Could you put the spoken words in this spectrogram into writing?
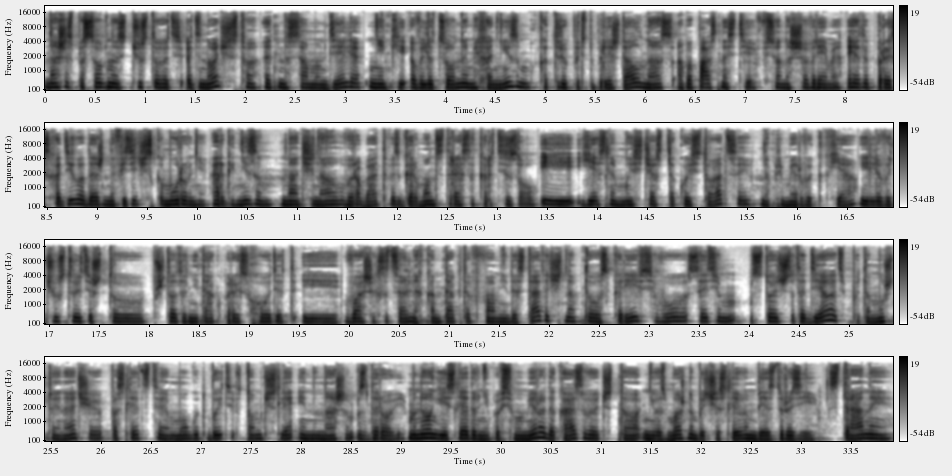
Наша способность чувствовать одиночество — это на самом деле некий эволюционный механизм, который предупреждал нас об опасности все наше время. И это происходило даже на физическом уровне. Организм начинал вырабатывать гормон стресса кортизол. И если мы сейчас в такой ситуации, например, вы как я, или вы чувствуете, что что-то не так происходит, и ваших социальных контактов вам недостаточно, то, скорее всего, с этим стоит что-то делать, потому что иначе последствия могут быть в том числе и на нашем здоровье. Многие исследования по всему миру доказывают, что невозможно быть счастливым без друзей. Страны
